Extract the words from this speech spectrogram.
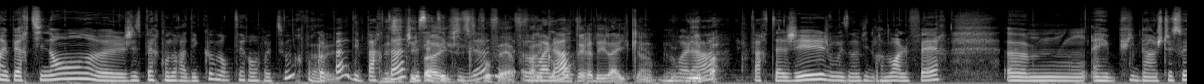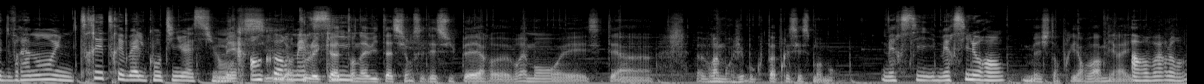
et pertinent. Euh, J'espère qu'on aura des commentaires en retour, pourquoi Ah pas, des partages de pas, cet ce épisode. qu'il faut faire. Faire des voilà. commentaires et des likes. hein. Voilà, pas. partagez, je vous invite vraiment à le faire. Euh, et puis, ben, je te souhaite vraiment une très très belle continuation. Merci. Encore en merci. tous les cas, ton invitation, c'était super, euh, vraiment, et c'était un, euh, vraiment, j'ai beaucoup apprécié ce moment. Merci, merci Laurent. Mais je t'en prie, au revoir Mireille. Au revoir Laurent.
